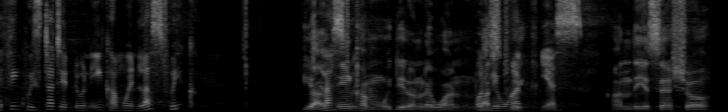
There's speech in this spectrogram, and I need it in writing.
think we started on income when last week. Yeah, Last week. income we did only one Only last one, week. yes. And the essential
